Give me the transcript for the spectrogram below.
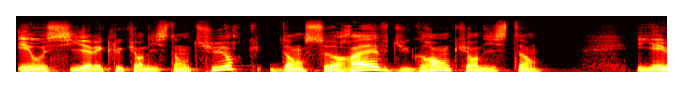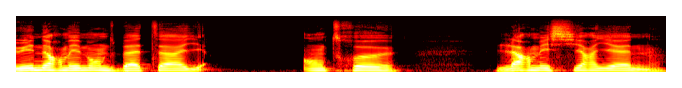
et aussi avec le Kurdistan turc dans ce rêve du grand Kurdistan. il y a eu énormément de batailles entre l'armée syrienne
